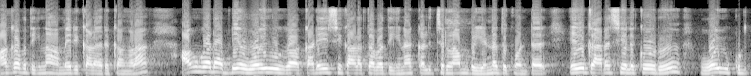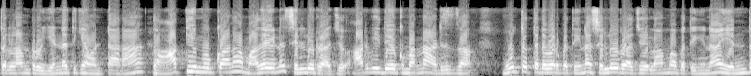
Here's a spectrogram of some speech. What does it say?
மக பார்த்தீங்கன்னா அமெரிக்காவில் இருக்காங்களா? அவங்களோட அப்படியே ஓய்வு கடைசி காலத்தை பார்த்தீங்கன்னா கழிச்சிடலாம்ன்ற எண்ணத்துக்கு வந்துட்டார். எதுக்கு அரசியலுக்கு ஒரு ஓய்வு கொடுத்துடலாம்ன்ற ஒரு எண்ணத்துக்கே வந்துட்டாராம் அதிமுகனா மதுரையில் செல்லூர் ராஜு. ஆர்வி தேவகுமார்னா அடுத்துதான் மூத்த தலைவர் பார்த்தீங்கன்னா செல்லூர் ராஜு இல்லாமல் பார்த்தீங்கன்னா எந்த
